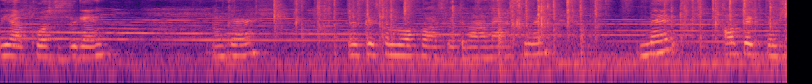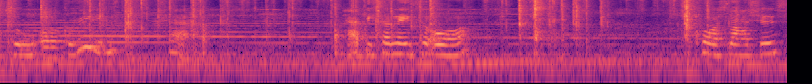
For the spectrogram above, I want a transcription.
We have courses again. Okay. Let's get some more cards for divine masculine. Men are victims to reading. Yeah. Happy Sunday to all. Cross lashes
